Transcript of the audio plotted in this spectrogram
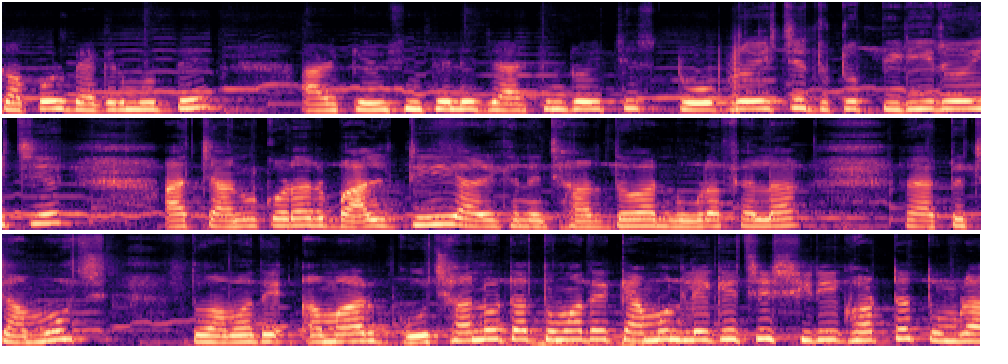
কাপড় ব্যাগের মধ্যে, আর কেরোসিন তেলের জার্কিন রয়েছে, স্টোভ রয়েছে, দুটো পিঁড়ি রয়েছে, আর চান করার বালতি, আর এখানে ঝাড় দেওয়ার নোংরা ফেলা, একটা চামচ। তো আমাদের, আমার গোছানোটা তোমাদের কেমন লেগেছে সিঁড়ি ঘরটা তোমরা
